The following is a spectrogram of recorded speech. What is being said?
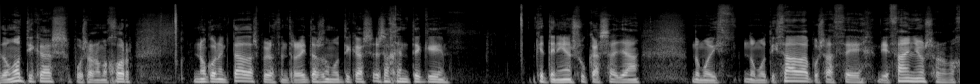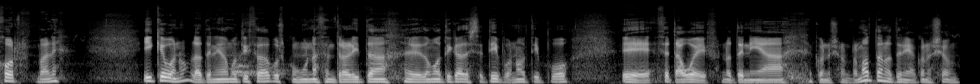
domóticas, pues a lo mejor no conectadas, pero centralitas domóticas, esa gente que, que tenía en su casa ya domotizada, pues hace 10 años a lo mejor, ¿vale? Y que bueno, la tenía domotizada pues con una centralita eh, domótica de este tipo, ¿no? Tipo eh, Z-Wave. No tenía conexión remota, no tenía conexión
